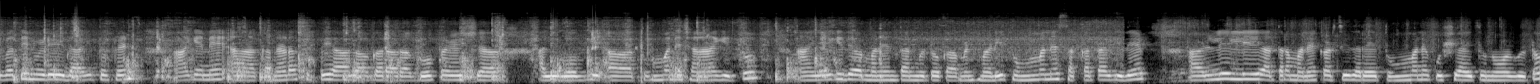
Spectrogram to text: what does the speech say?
ಇವತ್ತಿನ ವಿಡಿಯೋ ಇದಾಗಿತ್ತು ಫ್ರೆಂಡ್ಸ್ ಹಾಗೆಯೇ ಕನ್ನಡ ಸುಪ್ರಿಯ ಲಾಗರ್ ಅವರ ಗೋಪ್ರವೇಶ ಅಲ್ಲಿಗೆ ಅಲ್ಲಿ ಹೋಗಿ ತುಂಬಾ ಚೆನ್ನಾಗಿತ್ತು. ಹೇಗಿದೆ ಅವ್ರ ಮನೆ ಅಂತ ಅಂದ್ಬಿಟ್ಟು ಕಾಮೆಂಟ್ ಮಾಡಿ. ತುಂಬಾ ಸಖತ್ತಾಗಿದೆ. ಹಳ್ಳಿಲಿ ಆ ಥರ ಮನೆ ಕಟ್ಸಿದ್ದಾರೆ ತುಂಬಾ ಖುಷಿ ಆಯಿತು ನೋಡಿಬಿಟ್ಟು.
